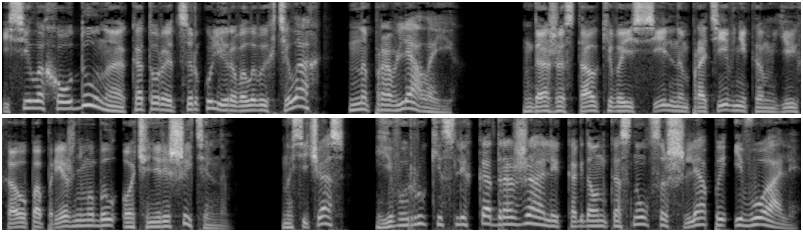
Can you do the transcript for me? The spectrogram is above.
и сила Хоудуна, которая циркулировала в их телах, направляла их. Даже сталкиваясь с сильным противником, Юйхао по-прежнему был очень решительным. Но сейчас его руки слегка дрожали, когда он коснулся шляпы и вуали.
